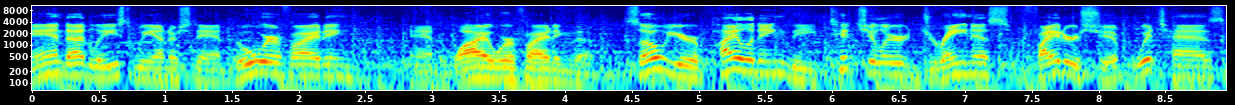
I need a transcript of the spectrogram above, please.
And at least we understand who we're fighting and why we're fighting them. So you're piloting the titular Drainus fighter ship, which has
